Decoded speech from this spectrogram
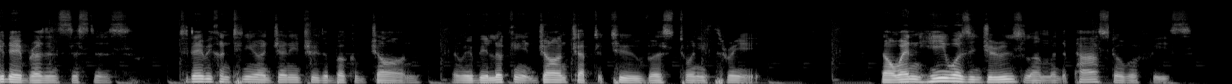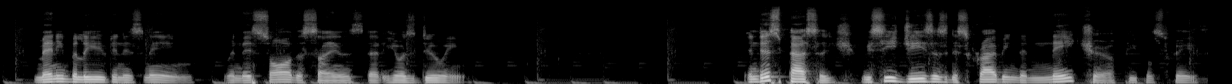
Good day, brothers and sisters. Today we continue our journey through the book of John, and we'll be looking at John chapter 2, verse 23. Now, when he was in Jerusalem at the Passover feast, many believed in his name when they saw the signs that he was doing. In this passage, we see Jesus describing the nature of people's faith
